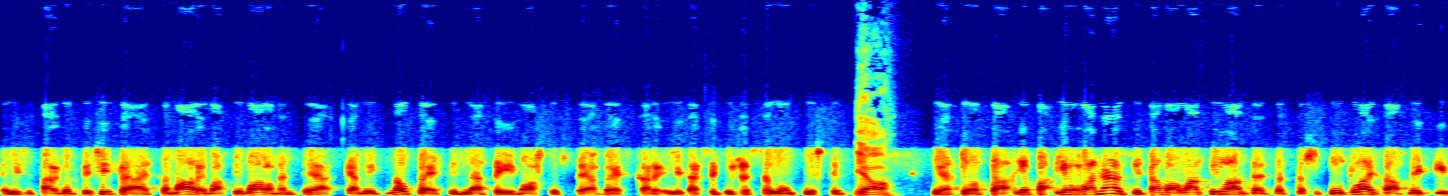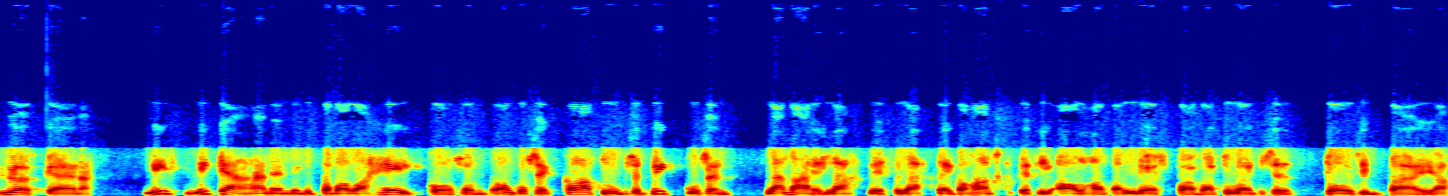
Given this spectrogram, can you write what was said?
Eli se tarkoitti sitä, että maalivahtivalmentaja kävi nopeasti läpi vastustajan veskari, eli tässä kyseessä Lundqvistin Joo, ja tuota, jopa, jopa näytti tavallaan tilanteet, että jos sä tulet laitaa pitkin hyökkäjänä, mis, mikä hänen niin kuin, tavallaan heikkous on? Onko se, kaatuuko se pikkusen lämärin lähteessä, lähteekö hanskakäsi alhaalta ylöspäin vai tuleeko se toisinpäin? Ja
